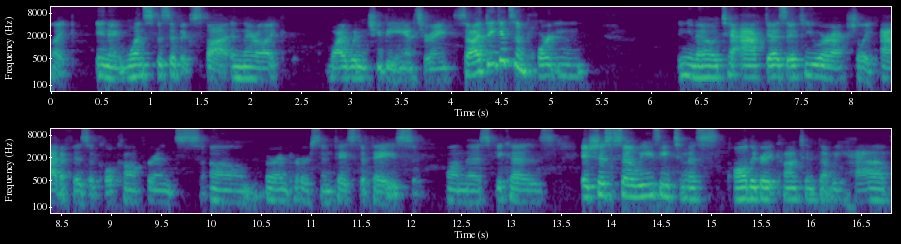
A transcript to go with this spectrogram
like in a one specific spot and they're like, why wouldn't you be answering? So I think it's important, you know, to act as if you are actually at a physical conference um, or in person, face to face on this, because it's just so easy to miss all the great content that we have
